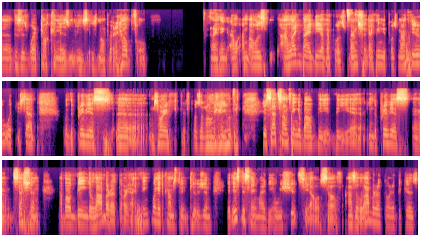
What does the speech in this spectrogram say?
Uh, this is where tokenism is, is not very helpful. And I think I, I, was, I like the idea that was mentioned. I think it was Matthew, what you said with the previous, uh, I'm sorry if, if, it was a wrong name, but you said something about the, the uh, in the previous um, session about being a laboratory. I think when it comes to inclusion, it is the same idea. We should see ourselves as a laboratory because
